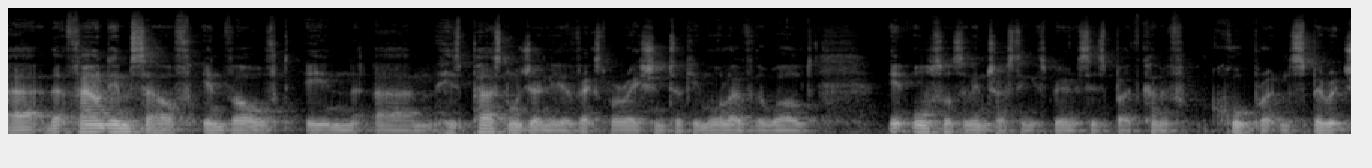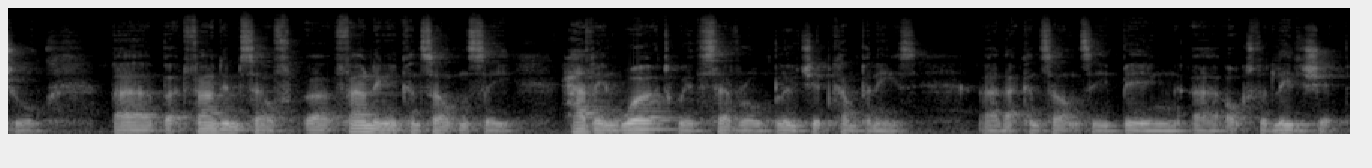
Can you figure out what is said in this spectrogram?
Uh, that found himself involved in um, his personal journey of exploration, took him all over the world, all sorts of interesting experiences, both kind of corporate and spiritual, uh, but found himself uh, founding a consultancy, having worked with several blue chip companies, uh, that consultancy being uh, Oxford Leadership.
